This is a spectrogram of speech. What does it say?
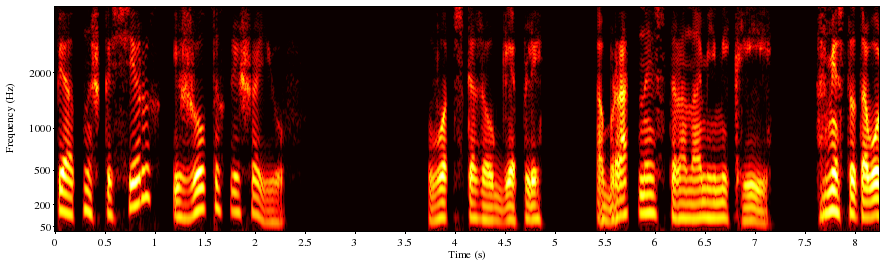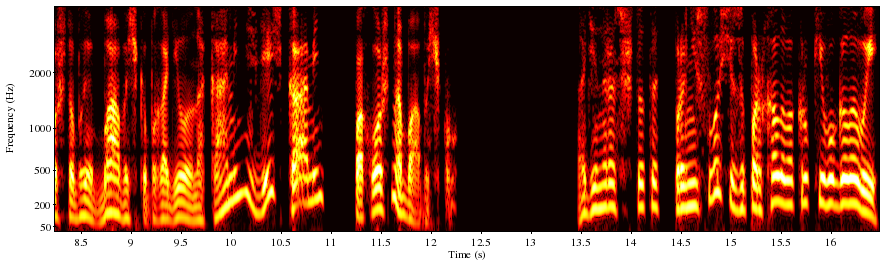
пятнышка серых и желтых лишаев. «Вот», — сказал Гепли, — «обратная сторона мимикрии. Вместо того, чтобы бабочка походила на камень, здесь камень похож на бабочку». Один раз что-то пронеслось и запорхало вокруг его головы,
